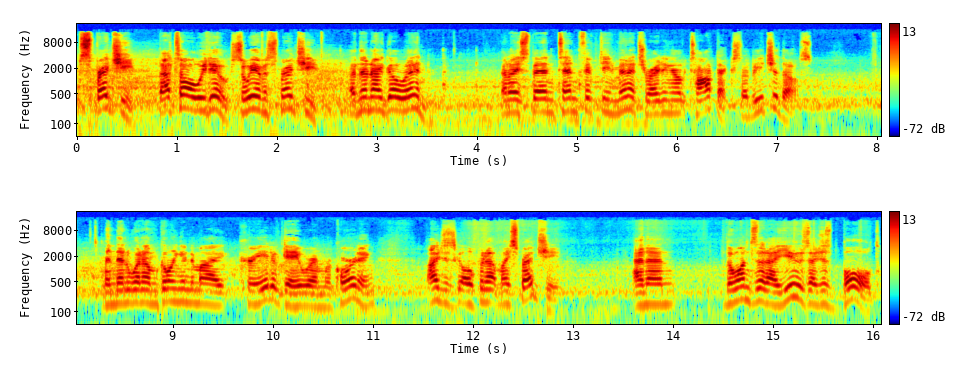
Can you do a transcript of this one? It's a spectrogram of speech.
Spreadsheet. That's all we do. So we have a spreadsheet. And then I go in and I spend 10, 15 minutes writing out topics of each of those. And then when I'm going into my creative day where I'm recording, I just open up my spreadsheet. And then the ones that I use, I just bold.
